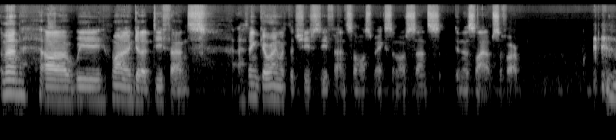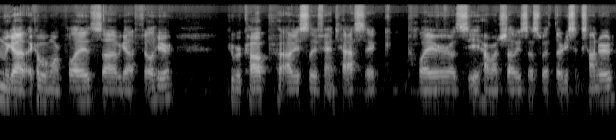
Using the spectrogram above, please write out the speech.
And then uh, we want to get a defense. I think going with the Chiefs defense almost makes the most sense in this lineup so far. we got a couple more plays. Uh, we got Phil here. Cooper Kupp, obviously a fantastic player. Let's see how much that leaves us with 3,600.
